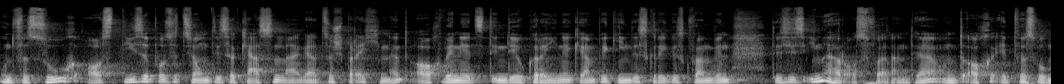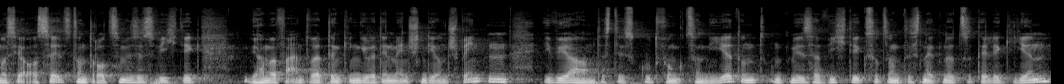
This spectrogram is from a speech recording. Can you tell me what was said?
und versuche aus dieser Position, dieser Klassenlage zu sprechen. Nicht? Auch wenn ich jetzt in die Ukraine am Beginn des Krieges gefahren bin, das ist immer herausfordernd ja? und auch etwas, wo man sich aussetzt und trotzdem ist es wichtig, wir haben eine Verantwortung gegenüber den Menschen, die uns spenden. Will haben, dass das gut funktioniert und, und mir ist auch wichtig, sozusagen das nicht nur zu delegieren.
